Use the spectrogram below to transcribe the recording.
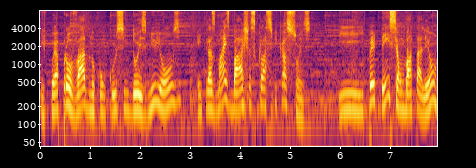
e foi aprovado no concurso em 2011 entre as mais baixas classificações. E pertence a um batalhão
